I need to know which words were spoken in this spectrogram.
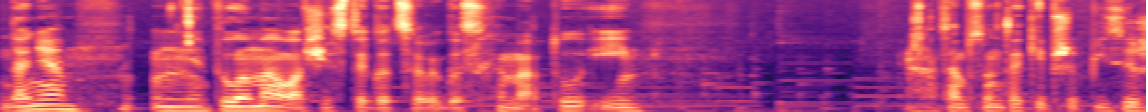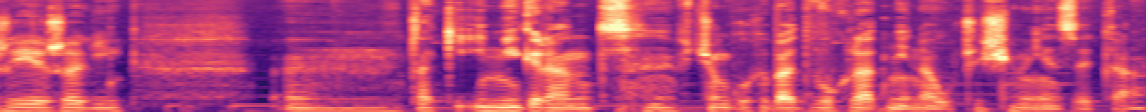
Dania mm, wyłamała się z tego całego schematu i tam są takie przepisy, że jeżeli taki imigrant w ciągu chyba dwóch lat nie nauczy się języka,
